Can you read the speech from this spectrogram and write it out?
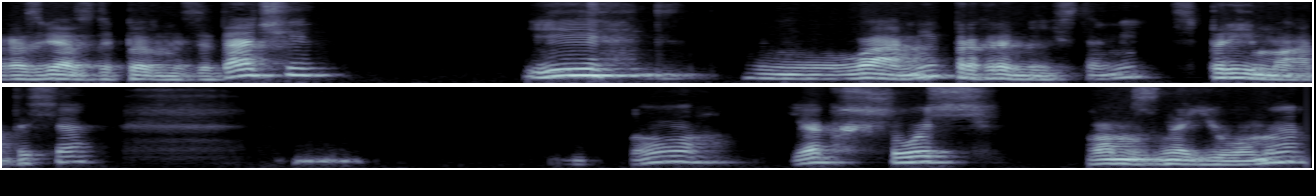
розв'язати певні задачі і м, вами, програмістами, сприйматися ну, як щось вам знайоме,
